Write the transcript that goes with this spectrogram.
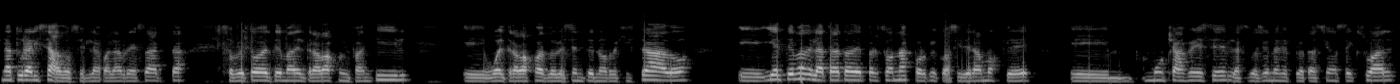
naturalizados es la palabra exacta, sobre todo el tema del trabajo infantil eh, o el trabajo adolescente no registrado, eh, y el tema de la trata de personas porque consideramos que muchas veces las situaciones de explotación sexual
